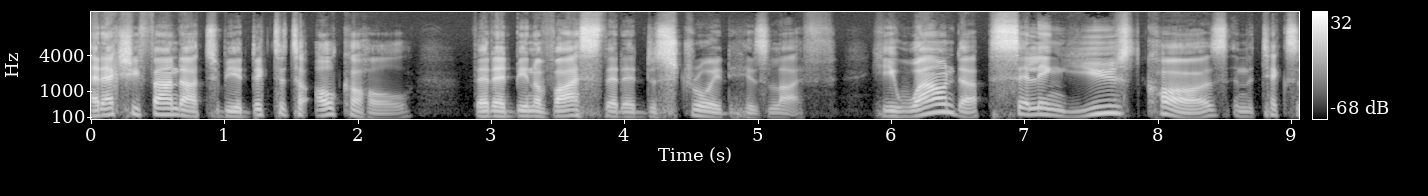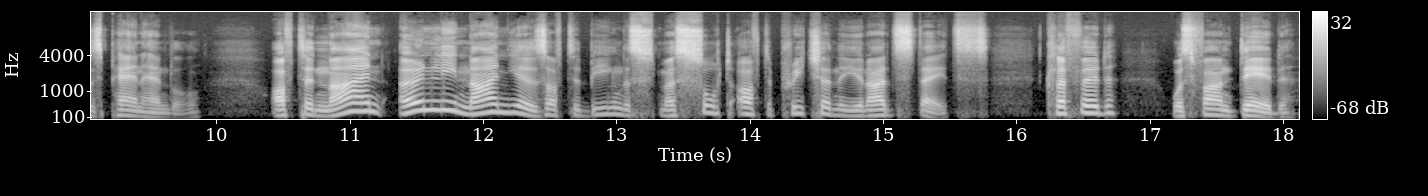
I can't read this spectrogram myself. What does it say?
had actually found out to be addicted to alcohol that had been a vice that had destroyed his life. He wound up selling used cars in the Texas panhandle. After nine, only nine years after being the most sought after preacher in the United States, Clifford was found dead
